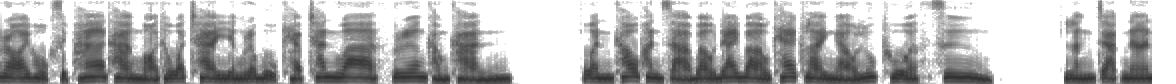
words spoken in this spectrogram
2565 ทางหมอทวัชชัยยังระบุแคปชั่นว่าเรื่องขำขัน วันเข้าพรรษาเบาได้เบาแค่คลายเหงาลูกทัวร์ซึ่ง หลังจากนั้น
